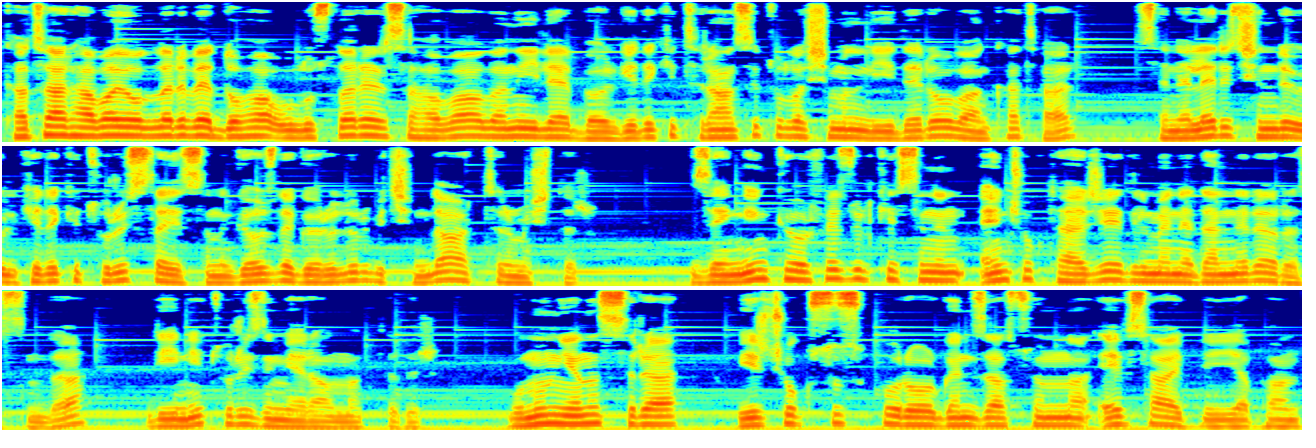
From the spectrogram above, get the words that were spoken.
Katar Hava Yolları ve Doha Uluslararası Havaalanı ile bölgedeki transit ulaşımın lideri olan Katar, seneler içinde ülkedeki turist sayısını gözle görülür biçimde arttırmıştır. Zengin Körfez ülkesinin en çok tercih edilme nedenleri arasında dini turizm yer almaktadır. Bunun yanı sıra birçok su sporu organizasyonuna ev sahipliği yapan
